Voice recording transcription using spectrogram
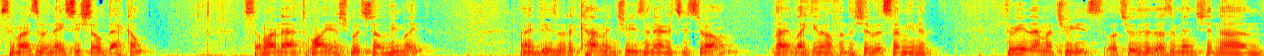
So Gemara says, "V'nesi shel dekel." So why not? Why yeshbut shel rimain? Right? These were the common trees in Eretz Yisrael, right? Like you know from the Shiva Saminim. Three of them are trees. Well, truth is, it doesn't mention. Um,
